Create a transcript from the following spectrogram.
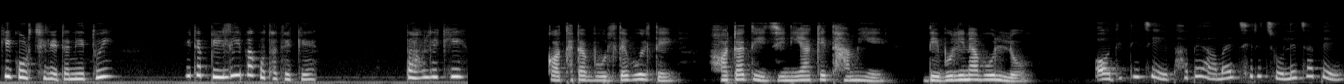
কি করছিলি এটা নিয়ে তুই? এটা পেলি বা কোথা থেকে? তাহলে কি? কথাটা বলতে বলতে হঠাৎই জিনিয়াকে থামিয়ে দেবলীনা বলল অদিতি যে এভাবে আমায় ছেড়ে চলে যাবে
